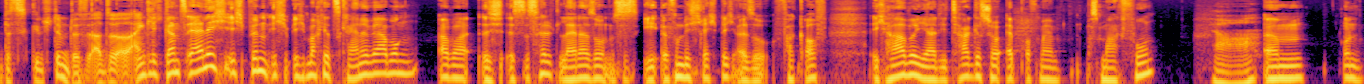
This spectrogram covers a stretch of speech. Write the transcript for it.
das stimmt, das, also eigentlich, Ganz ehrlich, ich bin, ich, ich mache jetzt keine Werbung, aber ich, es ist halt leider so und es ist eh öffentlich-rechtlich, also fuck off. Ich habe ja die Tagesschau-App auf meinem Smartphone ja, ähm, und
